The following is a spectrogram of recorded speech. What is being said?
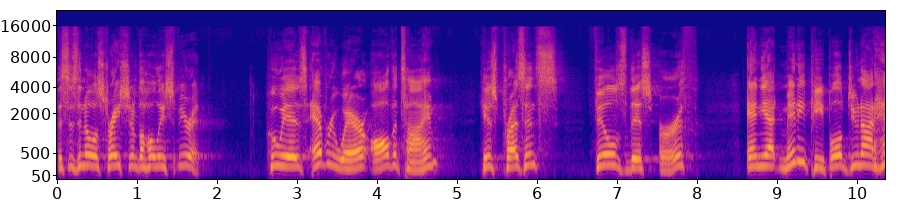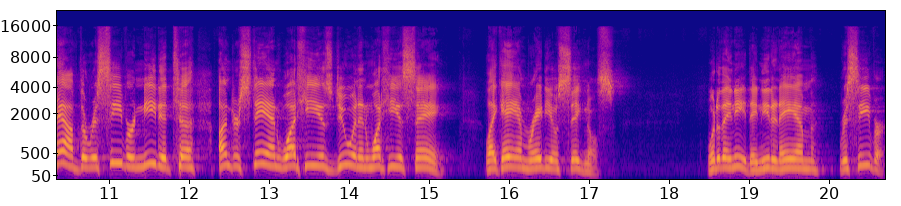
This is an illustration of the Holy Spirit, who is everywhere all the time. His presence fills this earth. And yet, many people do not have the receiver needed to understand what he is doing and what he is saying, like AM radio signals. What do they need? They need an AM receiver.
